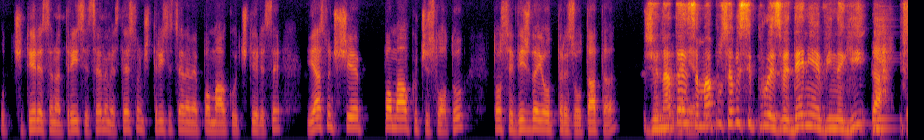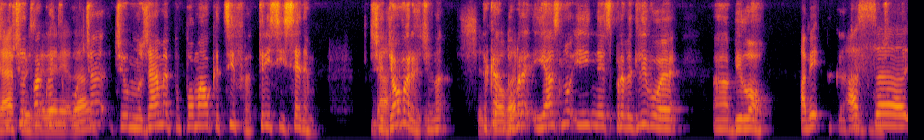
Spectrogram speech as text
от 40 на 37, естествено, че 37 е по-малко от 40, ясно, че ще е по-малко числото, то се вижда и от резултата. Жената е сама по себе си произведение винаги. Да, и в случая е това, което се получава, да. че умножаваме по по-малка цифра 37. Шедьовър е. Жена... Така, добре, ясно и несправедливо е а, било. Ами, аз, а,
